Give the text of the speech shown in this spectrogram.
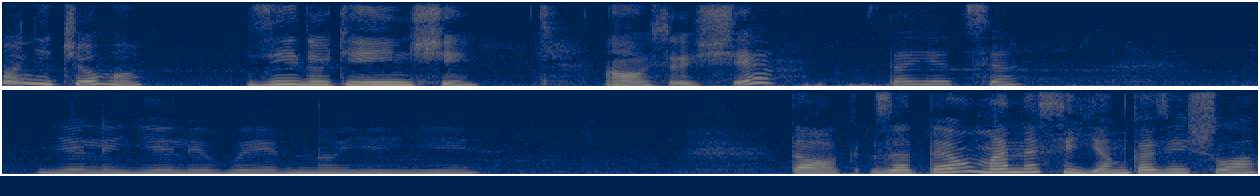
Ну нічого. Зійдуть і інші. А ось ще, здається. Єлі-єлі видно її. Так, зате у мене сіянка зійшла.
